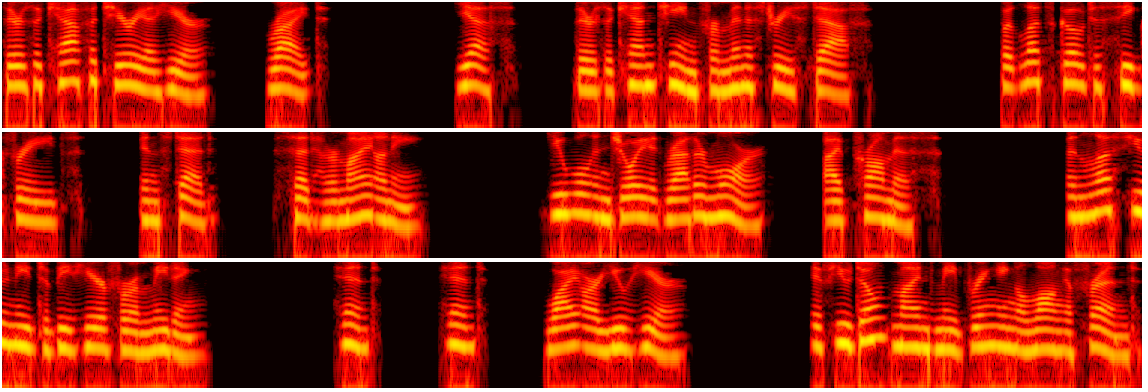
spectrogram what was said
There's a cafeteria here, right? Yes, there's a canteen for ministry staff. But let's go to Siegfried's, instead, said Hermione. You will enjoy it rather more, I promise. Unless you need to be here for a meeting. Hint, hint, why are you here? If you don't mind me bringing along a friend,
